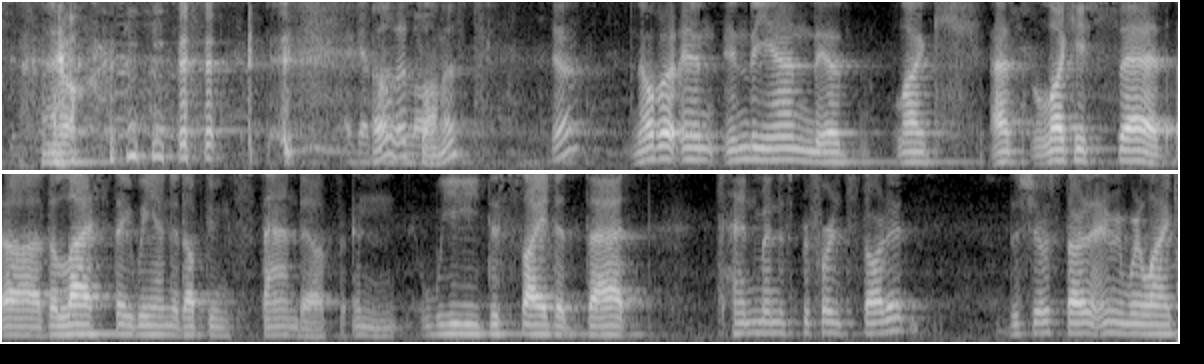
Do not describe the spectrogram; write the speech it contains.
no. Oh, that's honest. Yeah. no, but in in the end, it, like as like he said, uh, the last day we ended up doing stand up, and we decided that ten minutes before it started, the show started, and we were like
